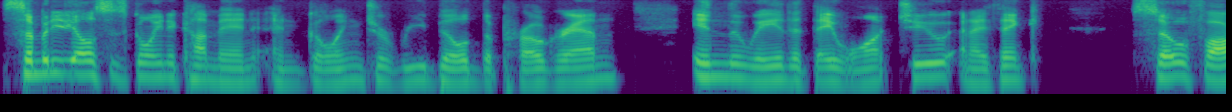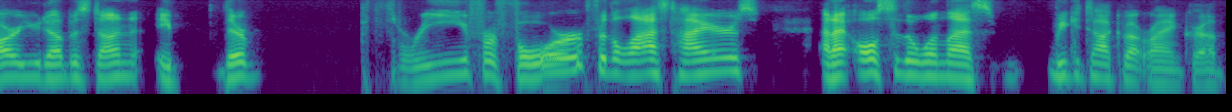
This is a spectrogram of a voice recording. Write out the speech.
somebody else is going to come in and going to rebuild the program in the way that they want to, and I think so far UW has done a they're three for four for the last hires, and I also the one last we could talk about Ryan Grubb.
